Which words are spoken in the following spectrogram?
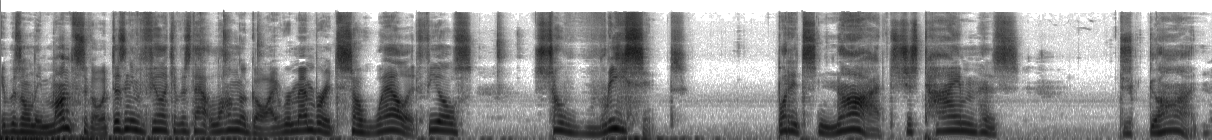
it was only months ago. It doesn't even feel like it was that long ago. I remember it so well. It feels so recent. But it's not. It's just time has just gone.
